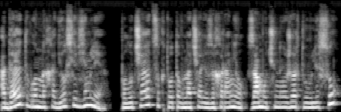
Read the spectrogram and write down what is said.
А до этого он находился в земле, Получается, кто-то вначале захоронил замученную жертву в лесу,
